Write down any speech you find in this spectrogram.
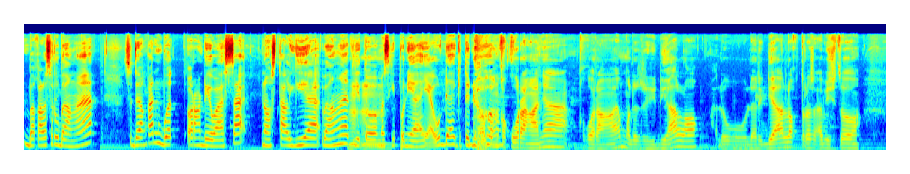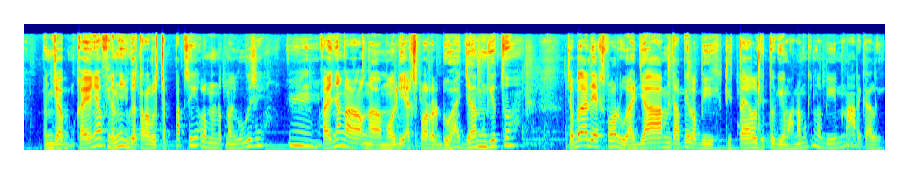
bakal seru banget. Sedangkan buat orang dewasa nostalgia banget gitu. Meskipun ya ya udah gitu Walaupun doang. kekurangannya kekurangannya mulai dari dialog, aduh dari dialog terus abis itu penjab kayaknya filmnya juga terlalu cepat sih kalau menurut mas gue sih. Hmm. Kayaknya nggak nggak mau dieksplor dua jam gitu. Coba dieksplor dua jam tapi lebih detail gitu gimana mungkin lebih menarik kali.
